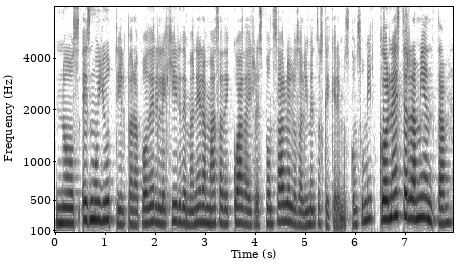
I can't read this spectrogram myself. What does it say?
nos es muy útil para poder elegir de manera más adecuada y responsable los alimentos que queremos consumir. Con esta herramienta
